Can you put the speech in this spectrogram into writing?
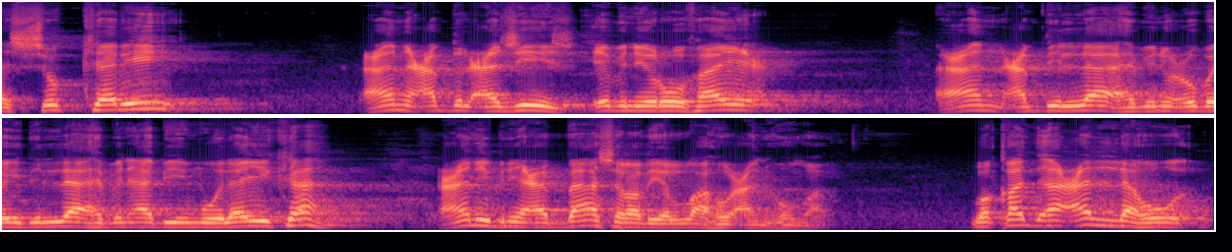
السكري عن عبد العزيز بن رفيع عن عبد الله بن عبيد الله بن أبي مليكة عن ابن عباس رضي الله عنهما. وقد أعله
